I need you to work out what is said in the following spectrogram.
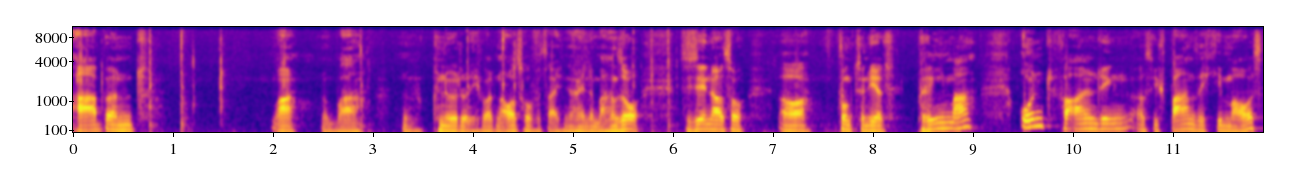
Abend, ah, war ein Knödel, ich wollte ein Ausrufezeichen dahinter machen. So, Sie sehen also, äh, funktioniert prima. Und vor allen Dingen, also Sie sparen sich die Maus,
